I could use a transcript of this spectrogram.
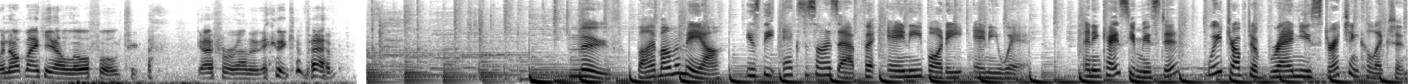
we're not making it unlawful to go for a run and eat a kebab. Move by Mamamia is the exercise app for anybody, anywhere. And in case you missed it, we dropped a brand new stretching collection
